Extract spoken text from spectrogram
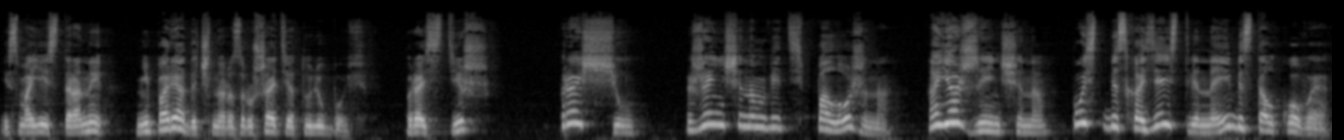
И с моей стороны непорядочно разрушать эту любовь. Простишь? Прощу. Женщинам ведь положено. А я женщина, пусть бесхозяйственная и бестолковая,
